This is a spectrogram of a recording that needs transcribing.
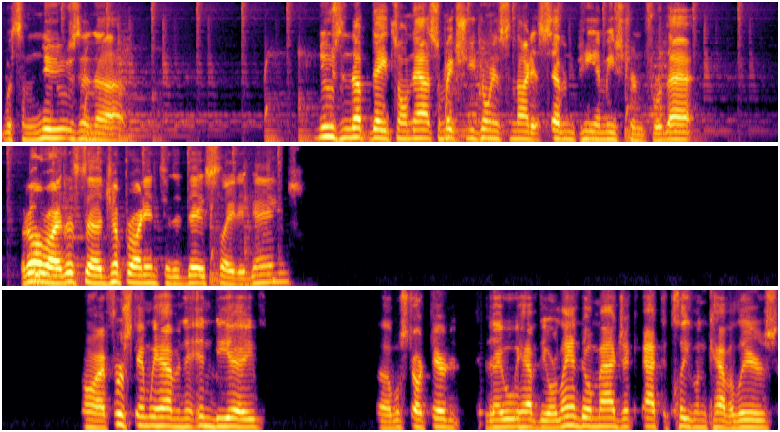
with some news and uh, news and updates on that. So make sure you join us tonight at 7 p.m. Eastern for that. But all right, let's uh, jump right into the day slate of games. All right, first game we have in the NBA. Uh, we'll start there today. We have the Orlando Magic at the Cleveland Cavaliers.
